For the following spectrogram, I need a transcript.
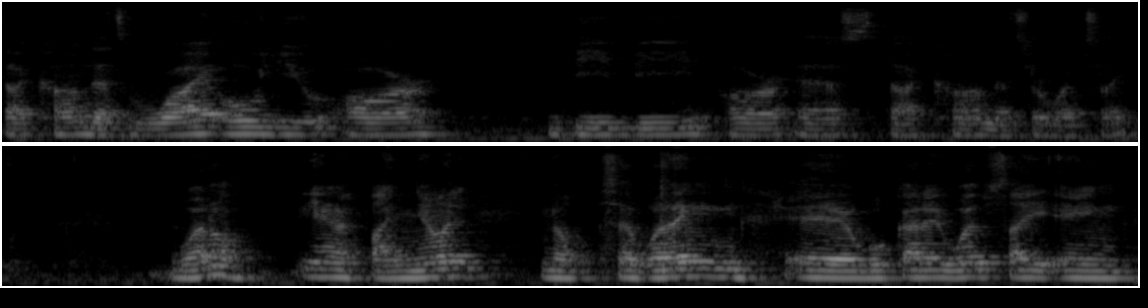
That's Y-O-U-R-B-B-R-S.com. That's our website. Bueno, y en español no, se pueden eh, buscar el website en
